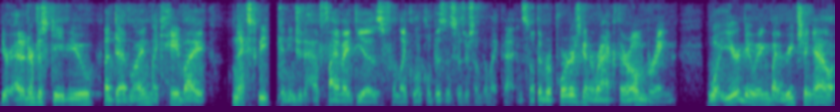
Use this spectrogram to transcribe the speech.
your editor just gave you a deadline, like, hey, by next week, I need you to have five ideas for like local businesses or something like that. And so the reporter's going to rack their own brain. What you're doing by reaching out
